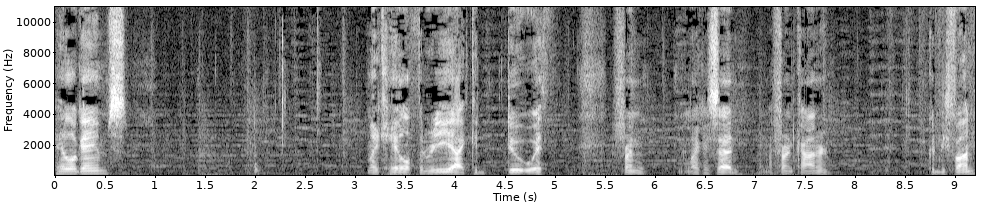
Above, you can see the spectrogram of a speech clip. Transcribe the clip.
Halo games? Like Halo 3, I could do it with friend, like I said, my friend Connor. Could be fun.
